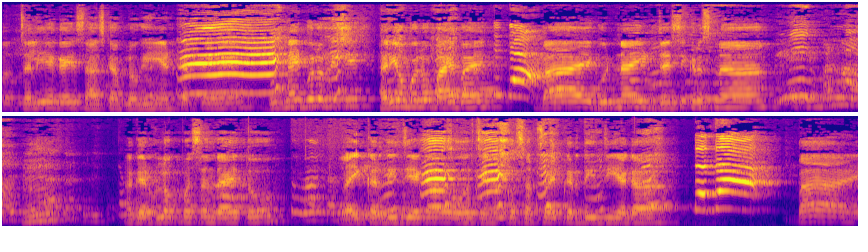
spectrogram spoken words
तो चलिए गए आज का आप लोग यही एंड करते हैं। गुड नाइट बोलो मिशी हरिओम बोलो bye bye bye good night जय श्री कृष्णा। हम्म, अगर ब्लॉग पसंद आए तो लाइक कर दीजिएगा और चैनल को सब्सक्राइब कर दीजिएगा। बाय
